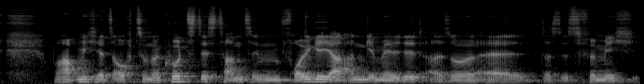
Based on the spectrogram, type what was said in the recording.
habe mich jetzt auch zu einer Kurzdistanz im Folgejahr angemeldet. Also äh, das ist für mich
